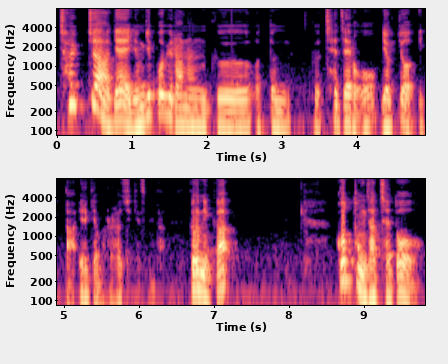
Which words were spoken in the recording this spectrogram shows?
철저하게 연기법이라는 그 어떤 그 체제로 엮여 있다. 이렇게 말을 할 수 있겠습니다. 그러니까 고통 자체도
